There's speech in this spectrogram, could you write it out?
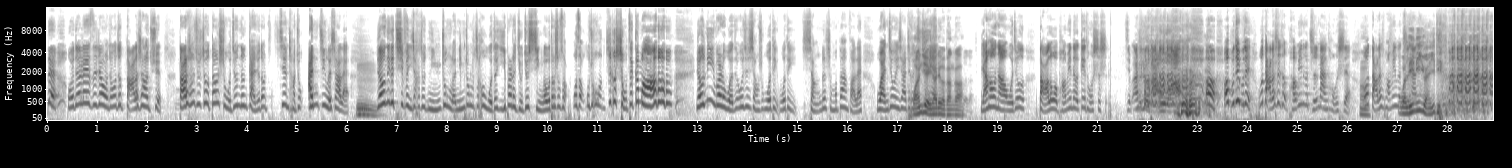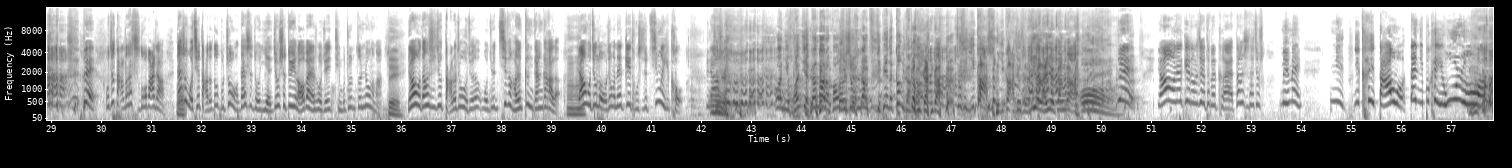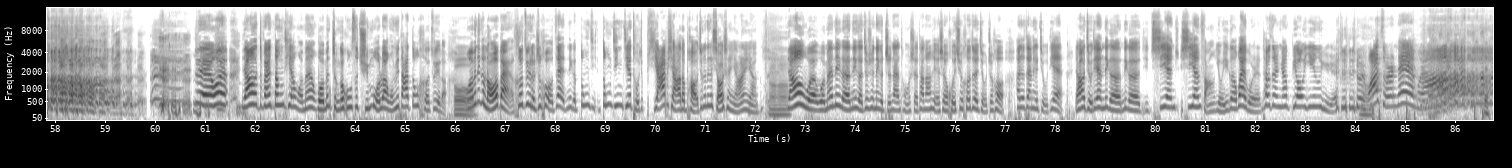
对，我就类似这种，我就我就打了上去，打了上去之后，当时我就能感觉到现场就安静了下来，嗯然后那个气氛一下就凝重了，凝重了之后，我的一半的酒就醒了，我当时说，我操，我说我这个手在干嘛？然后另一半的我就我就想说，我得我得想个什么办法来挽救一下这个缓解一下这个。个尴尬。然后呢，我就打了我旁边那个 gay 同事是。几巴又 打我！哦哦，不对不对，我打的是旁边那个直男同事，嗯我打的是旁边那个我离男你远一点。对，我就打了他十多巴掌，但是我其实打的都不重，但是就也就是对于老板来说，我觉得挺不尊尊重的嘛。对，然后我当时就打了之后，我觉得我觉得气氛好像更尴尬了，嗯哼然后我就搂着我那个 gay 同事就亲了一口，然后哇，你缓解尴尬的方式就是让自己变得更尴尬，更尴尬，就是一尬胜一尬，就是越来越尴尬。哦，对，然后我那个 gay 同学也特别可爱，当时他就说：“妹妹，你你可以打我，但你不可以侮辱我。”对我，然后反正当天我们我们整个公司群魔乱舞，因为大家都喝醉了。哦我们那个老板喝醉了之后，在那个东京东京街头就啪啪的跑，就跟那个小沈阳一样。然后我我们那个那个就是那个直男同事，他当时也是回去喝醉酒之后，他就在那个酒店，然后酒店那个那个吸烟吸烟房有一个外国人，他就在人家飙英语，就是 What's your name 呀？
